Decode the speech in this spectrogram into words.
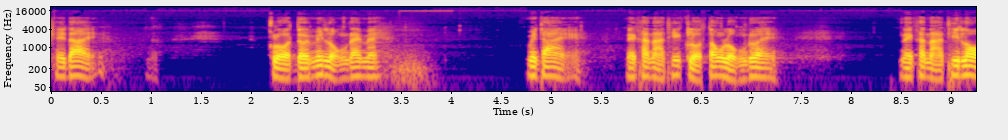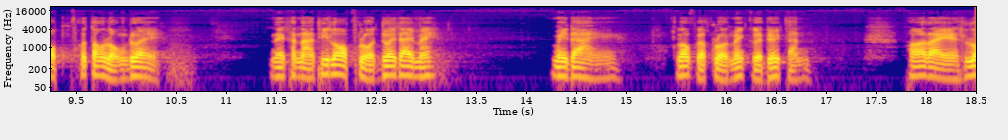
ใช้ได้ โกรธโดยไม่หลงได้ไหม ไม่ได้ ในขณะที่โกรธต้องหลงด้วย ในขณะที่โลภก็ต้องหลงด้วย ในขณะที่โลภโกรธด้วยได้ไหม ไม่ได้โลภกับโกรธไม่เกิดด้วยกัน เพราะอะไรโล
